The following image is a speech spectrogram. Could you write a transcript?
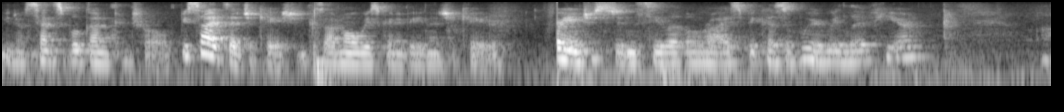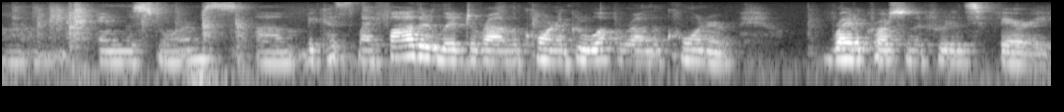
you know, sensible gun control. Besides education, because I'm always going to be an educator. Very interested in sea level rise because of where we live here. Um, and the storms, um, because my father lived around the corner, grew up around the corner, right across from the Prudence Ferry,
